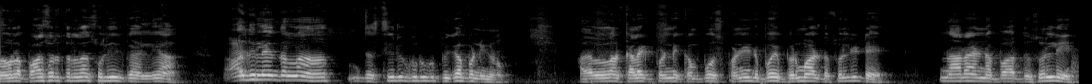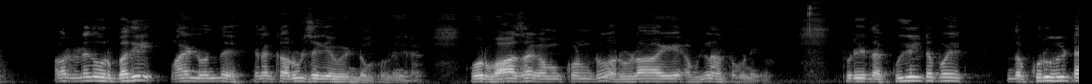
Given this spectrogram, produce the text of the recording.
முதல்ல பாசுரத்துலலாம் சொல்லியிருக்கேன் இல்லையா? அதுலேருந்தெல்லாம் இந்த சிறு குறுக்கு பிக்கப் பண்ணிக்கணும். அதெல்லாம் கலெக்ட் பண்ணி கம்போஸ் பண்ணிட்டு போய் பெருமாள்கிட்ட சொல்லிவிட்டு நாராயணனை பார்த்து சொல்லி அவர்கிட்ட ஒரு பதில் வாங்கிட்டு வந்து எனக்கு அருள் செய்ய வேண்டும் அப்படிங்கிறேன் ஒரு வாசகம் கொண்டு அருளாயே அப்படின்னு அர்த்தம் பண்ணிக்கலாம் புரியுதா? குயில்கிட்ட போய் இந்த குருகிட்ட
